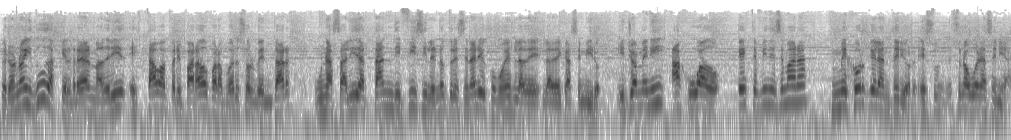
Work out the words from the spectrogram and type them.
pero no hay dudas que el Real Madrid estaba preparado para poder solventar una salida tan difícil en otro escenario como es la de, la de Casemiro. Y Chouameni ha jugado este fin de semana mejor que el anterior. Es una buena señal.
